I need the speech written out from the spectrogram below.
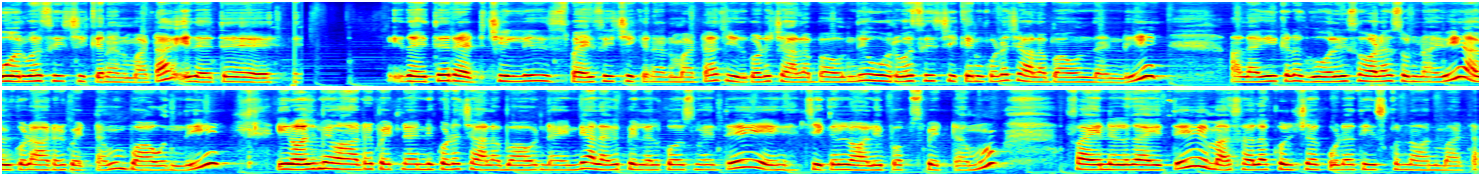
ఊర్వశి చికెన్ అనమాట ఇదైతే ఇదైతే రెడ్ చిల్లీ స్పైసీ చికెన్ అనమాట ఇది కూడా చాలా బాగుంది. ఊర్వశి చికెన్ కూడా చాలా బాగుందండి. అలాగే ఇక్కడ గోలీ సోడాస్ ఉన్నాయి. అవి కూడా ఆర్డర్ పెట్టాము. బాగుంది. ఈరోజు మేము ఆర్డర్ పెట్టినవన్నీ కూడా చాలా బాగున్నాయండి. అలాగే పిల్లల కోసం అయితే చికెన్ లాలీపాప్స్ పెట్టాము. ఫైనల్గా అయితే మసాలా కుల్చా కూడా తీసుకున్నాం అనమాట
